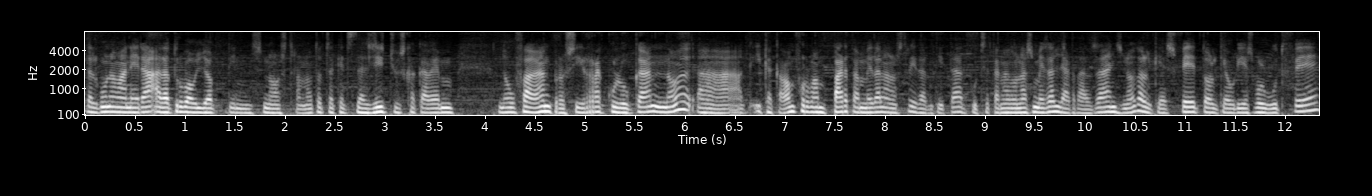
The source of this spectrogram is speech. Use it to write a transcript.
d'alguna manera ha de trobar un lloc dins nostre, no? Tots aquests desitjos que acabem no ofegant, però sí recol·locant, no? Eh, i que acaben formant part també de la nostra identitat. Potser te n'adones més al llarg dels anys, no? del que has fet o el que hauries volgut fer,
